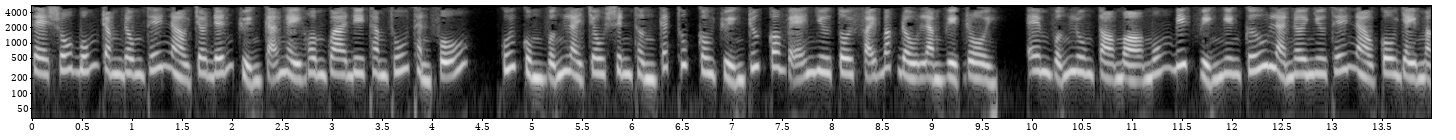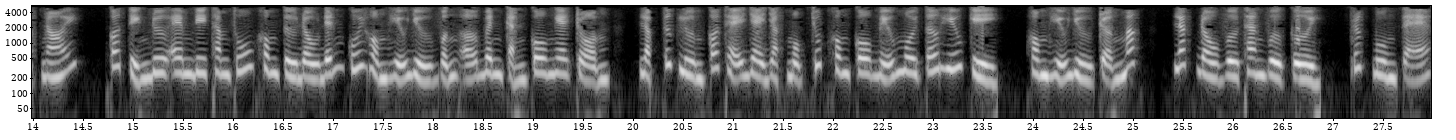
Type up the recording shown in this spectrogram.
xe số 400 đông thế nào cho đến chuyện cả ngày hôm qua đi thăm thú thành phố, cuối cùng vẫn là châu sinh thần kết thúc câu chuyện trước có vẻ như tôi phải bắt đầu làm việc rồi, em vẫn luôn tò mò muốn biết viện nghiên cứu là nơi như thế nào cô dày mặt nói, có tiện đưa em đi thăm thú không? Từ đầu đến cuối Hồng Hiểu Dự vẫn ở bên cạnh cô nghe trộm, lập tức lườm có thể dày dặt một chút không? Cô biểu môi tớ hiếu kỳ, Hồng Hiểu Dự trợn mắt, lắc đầu vừa than vừa cười, rất buồn tẻ.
